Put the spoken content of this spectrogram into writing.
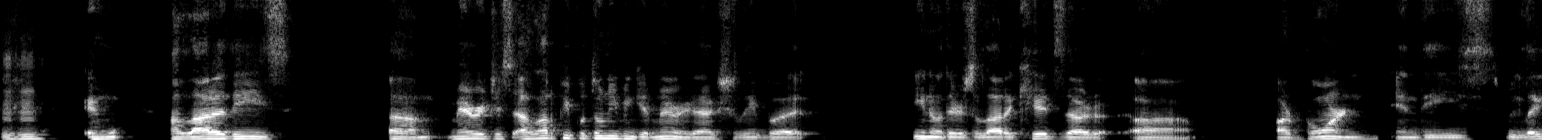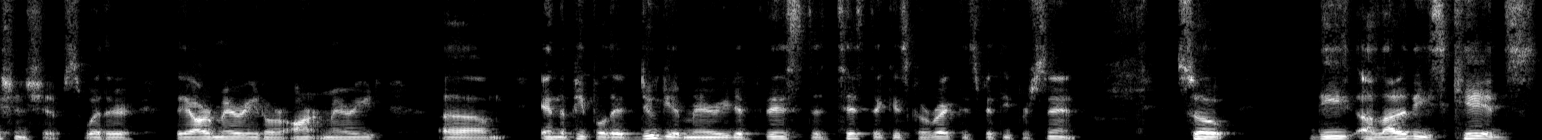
Mm-hmm. And a lot of these um, marriages, a lot of people don't even get married actually, but you know, there's a lot of kids that are, uh, are born in these relationships, whether they are married or aren't married. Um, and the people that do get married, if this statistic is correct, is 50%. So these a lot of these kids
